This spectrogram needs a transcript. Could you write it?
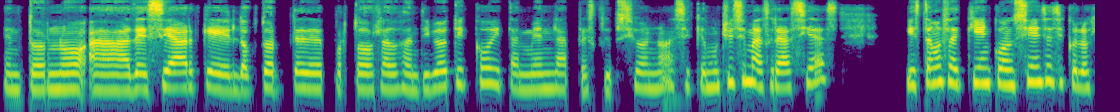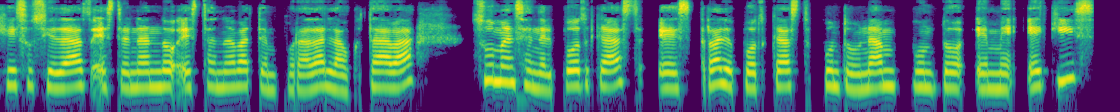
en torno a desear que el doctor te dé por todos lados antibiótico y también la prescripción, ¿no? Así que muchísimas gracias. Y estamos aquí en Conciencia, Psicología y Sociedad estrenando esta nueva temporada, la octava. Súmense en el podcast, es radiopodcast.unam.mx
